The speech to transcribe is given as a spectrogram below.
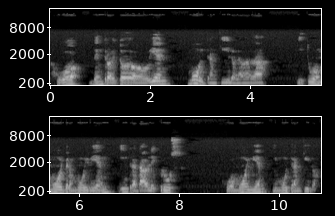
jugó dentro de todo bien, muy tranquilo, la verdad. Y estuvo muy, pero muy bien. Intratable Cruz. Jugó muy bien y muy tranquilo.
